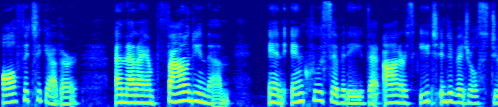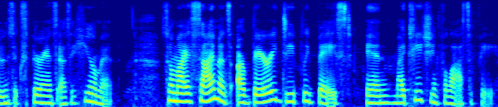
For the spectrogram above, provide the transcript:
all fit together and that I am founding them in inclusivity that honors each individual student's experience as a human. So my assignments are very deeply based in my teaching philosophy.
